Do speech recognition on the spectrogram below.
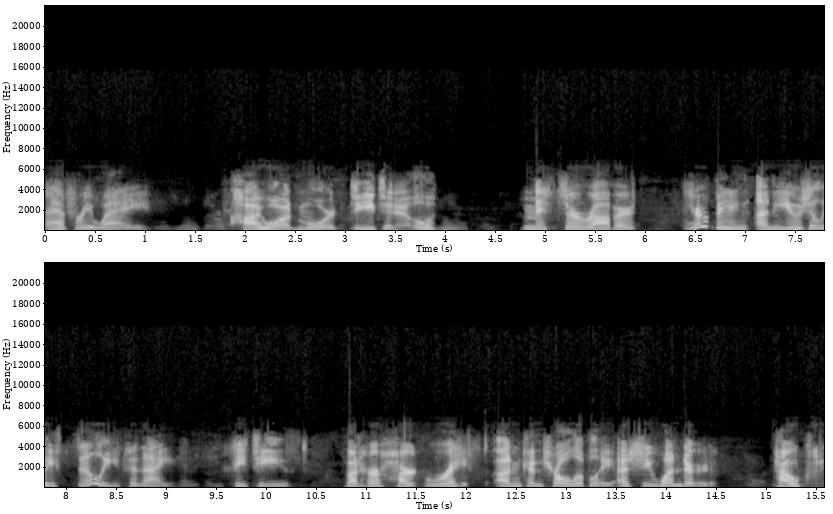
Every way. I want more detail. Mr. Roberts, you're being unusually silly tonight, she teased, but her heart raced uncontrollably as she wondered how could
